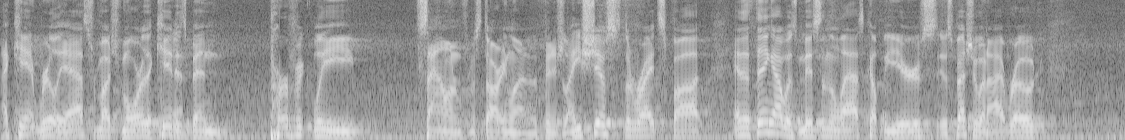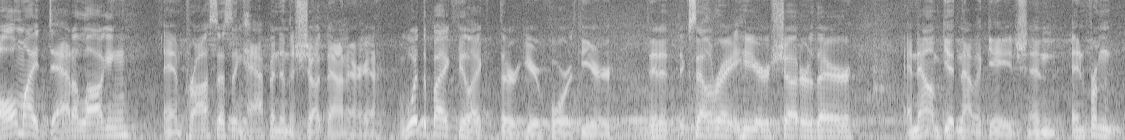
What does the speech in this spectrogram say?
I can't really ask for much more. The kid has been perfectly sound from starting line to the finish line. He shifts the right spot. And the thing I was missing the last couple years, especially when I rode, all my data logging and processing happened in the shutdown area. Would the bike feel like third gear, fourth gear? Did it accelerate here, shutter there? And now I'm getting that with Gaige. And and from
